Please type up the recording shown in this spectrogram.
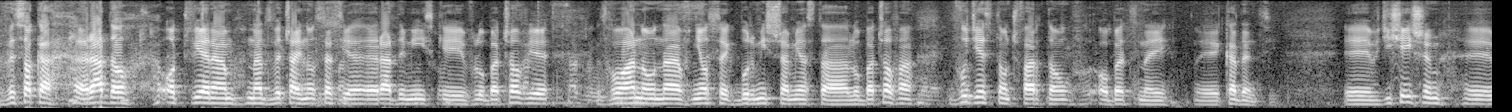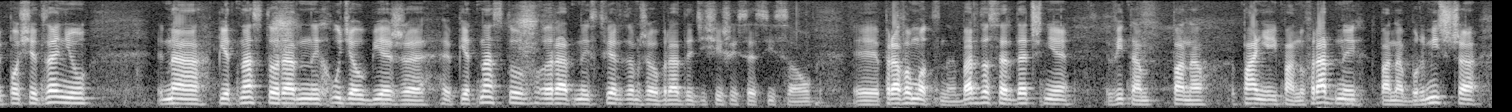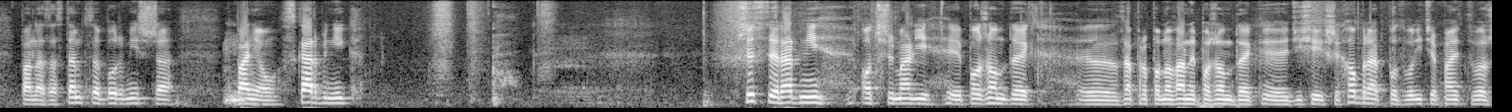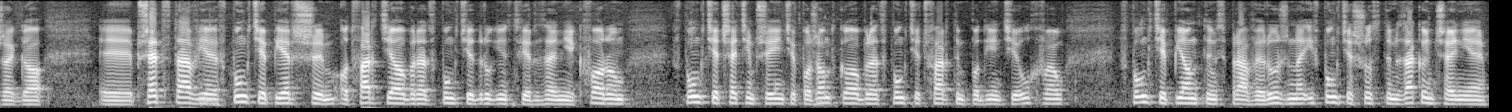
Wysoka Rado, otwieram nadzwyczajną sesję Rady Miejskiej w Lubaczowie, zwołaną na wniosek burmistrza miasta Lubaczowa, 24 w obecnej y, kadencji. Y, W dzisiejszym y, posiedzeniu na 15 radnych udział bierze 15 radnych. Stwierdzam, że obrady dzisiejszej sesji są prawomocne. Bardzo serdecznie witam pana, panie i panów radnych, pana burmistrza, pana zastępcę burmistrza, panią skarbnik. Wszyscy radni otrzymali y, porządek, y, zaproponowany porządek y, dzisiejszych obrad. Pozwolicie Państwo, że go przedstawię. W punkcie pierwszym otwarcie obrad, w punkcie drugim stwierdzenie kworum, w punkcie trzecim przyjęcie porządku obrad, w punkcie czwartym podjęcie uchwał, w punkcie piątym sprawy różne i w punkcie szóstym zakończenie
